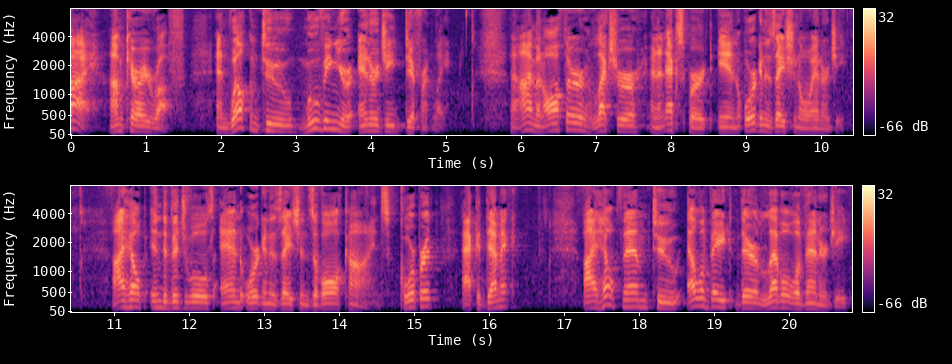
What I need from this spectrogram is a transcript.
Hi, I'm Kerry Ruff, and welcome to Moving Your Energy Differently. Now, I'm an author, lecturer, and an expert in organizational energy. I help individuals and organizations of all kinds, corporate, academic. I help them to elevate their level of energy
